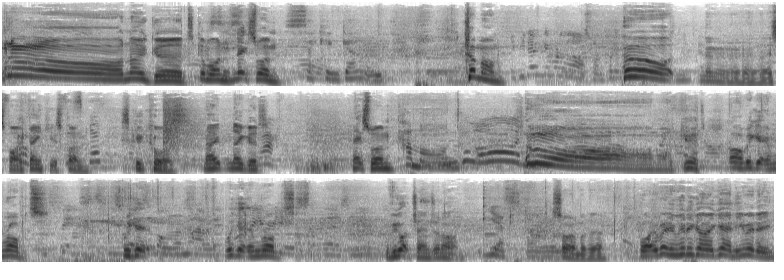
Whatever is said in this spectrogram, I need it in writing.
No, no good. Come on, next one. second go. Come on. If you don't get one of the last one, put it Oh, no, no, no, no, no. It's fine. Thank you. It's fun. It's a good cause. No, no good. Next one. Come on. Come on. Oh my good. Oh, we're getting robbed. We get, we're getting robbed. Have you got change or not? Yes, darling. Sorry, my dear. Right, ready? We're gonna go again. Are you ready?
